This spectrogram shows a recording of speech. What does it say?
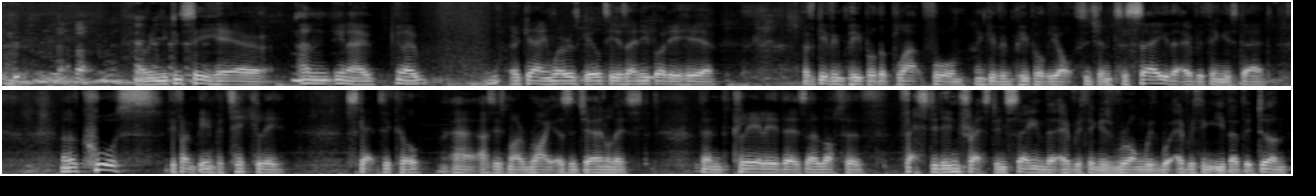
I mean, you can see here, and you know, you know, again, we're as guilty as anybody here of giving people the platform and giving people the oxygen to say that everything is dead. And of course, if I'm being particularly sceptical, uh, as is my right as a journalist, then clearly there's a lot of vested interest in saying that everything is wrong with what, everything you've ever done.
